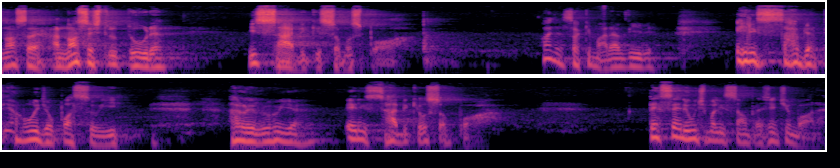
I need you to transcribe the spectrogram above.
nossa, a nossa estrutura e sabe que somos pó. Olha só que maravilha. Ele sabe até onde eu posso ir. Aleluia. Ele sabe que eu sou pó. Terceira e última lição para a gente ir embora.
